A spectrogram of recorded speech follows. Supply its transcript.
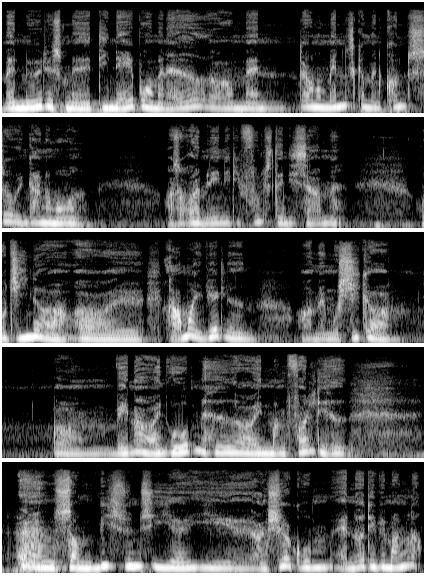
Man mødtes med de naboer, man havde, og man, der var nogle mennesker, man kun så en gang om året. Og så røg man ind i de fuldstændig samme rutiner og, og øh, rammer i virkeligheden. Og med musik og, og venner og en åbenhed og en mangfoldighed, øh, som vi synes i, øh, i øh, arrangørgruppen er noget af det, vi mangler.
